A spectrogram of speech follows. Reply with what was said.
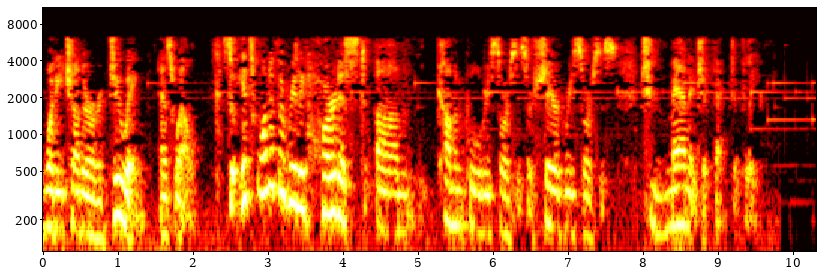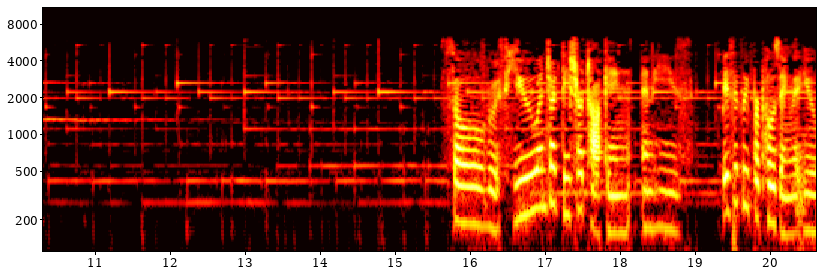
what each other are doing as well. So it's one of the really hardest um, common pool resources or shared resources to manage effectively. So, Ruth, you and Jagdish are talking, and he's basically proposing that you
